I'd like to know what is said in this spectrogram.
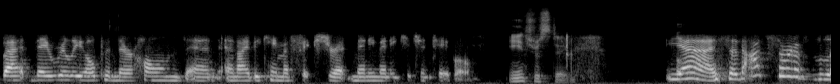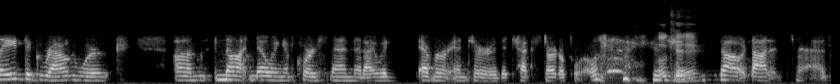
But they really opened their homes, and, and I became a fixture at many, many kitchen tables. Interesting. Yeah, so that sort of laid the groundwork, um, not knowing, of course, then that I would ever enter the tech startup world. Okay. no, not a chance.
